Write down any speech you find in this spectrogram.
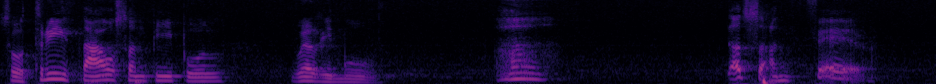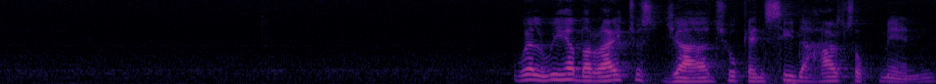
So 3,000 people were removed. That's unfair. Well, we have a righteous judge who can see the hearts of men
